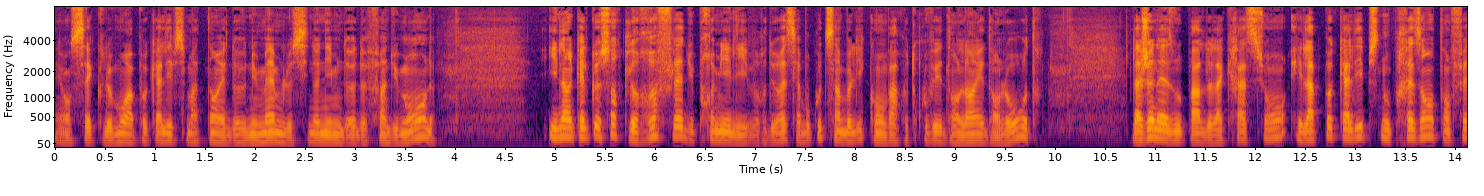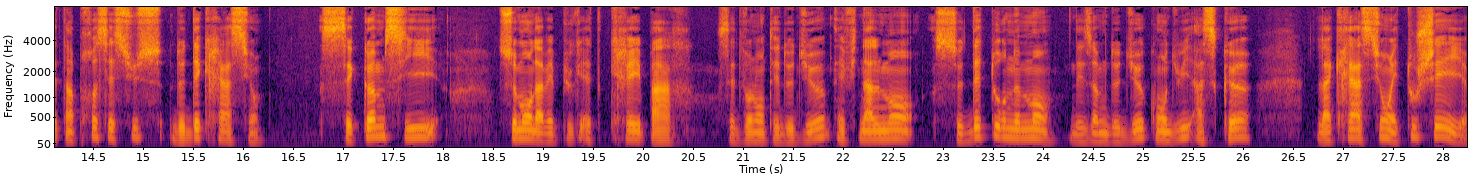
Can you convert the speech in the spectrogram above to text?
et on sait que le mot apocalypse maintenant est devenu même le synonyme de, fin du monde, il est en quelque sorte le reflet du premier livre. Du reste, il y a beaucoup de symboliques qu'on va retrouver dans l'un et dans l'autre. La Genèse nous parle de la création et l'Apocalypse nous présente en fait un processus de décréation. C'est comme si ce monde avait pu être créé par cette volonté de Dieu et finalement ce détournement des hommes de Dieu conduit à ce que la création est touchée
